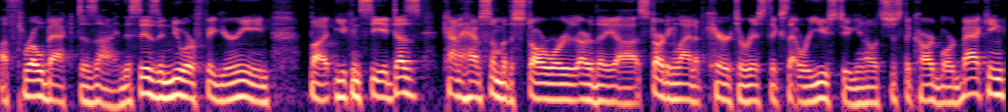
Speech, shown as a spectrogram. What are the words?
a throwback design. This is a newer figurine, but you can see it does kind of have some of the Star Wars or the uh, starting lineup characteristics that we're used to. You know, it's just the cardboard backing.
